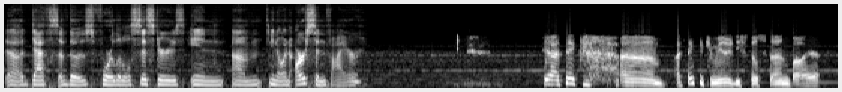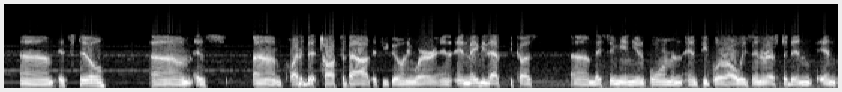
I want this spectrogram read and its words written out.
the uh, deaths of those four little sisters in um, you know an arson fire. Yeah, I think um, I think the community's still stunned by it. Um, it still um, is um, quite a bit talked about if you go anywhere, and, and maybe that's because um, they see me in uniform, and, and people are always interested in, in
